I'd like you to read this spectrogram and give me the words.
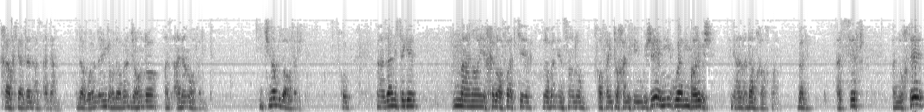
خلق کردن از عدم. در قرآن داریم که خداوند جهان را از عدم آفرید. هیچی نبود آفرید. خب به نظر میسته که این معنای خلافت که خداوند انسان رو آفرید تا خلیفه او بشه یعنی او هم این کاره بشه. یعنی از عدم خلق کنه. بله. از صفر و نقطه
